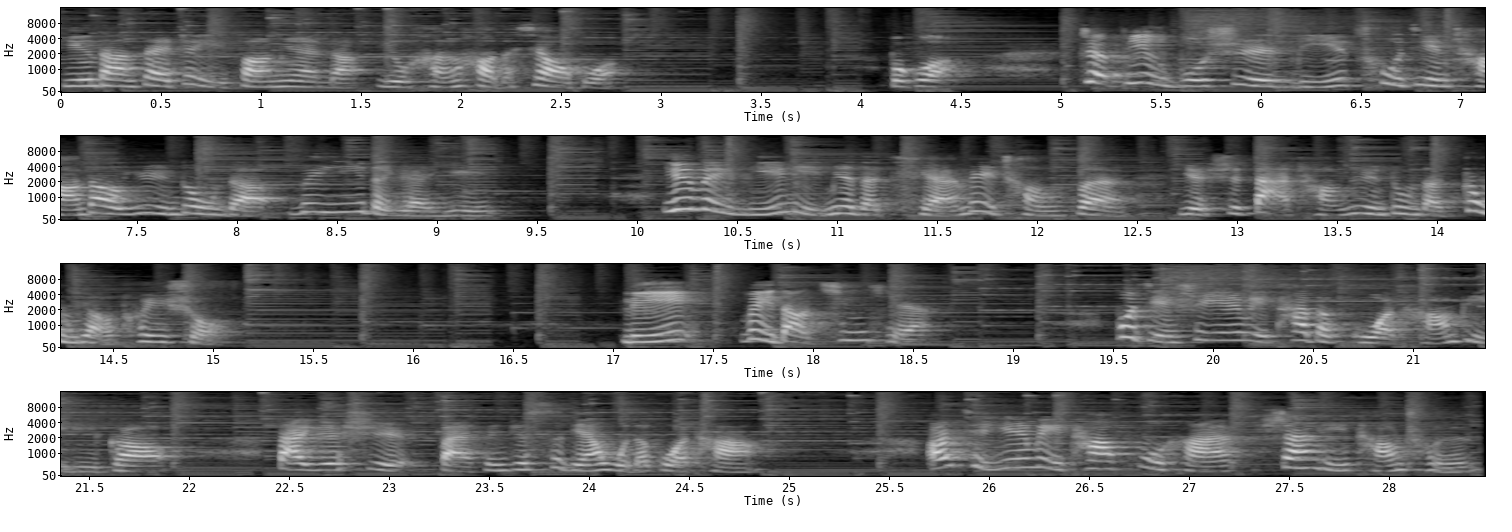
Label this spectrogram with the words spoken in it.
应当在这一方面呢有很好的效果。不过，这并不是梨促进肠道运动的唯一的原因。因为梨里面的甜味成分也是大肠运动的重要推手。梨味道清甜，不仅是因为它的果糖比例高，大约是百分之四点五的果糖，而且因为它富含山梨糖醇，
